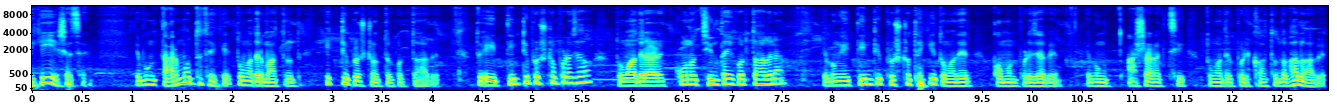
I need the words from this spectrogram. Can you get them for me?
থেকেই এসেছে। এবং তার মধ্যে থেকে তোমাদের মাত্র একটি প্রশ্ন উত্তর করতে হবে। তো এই তিনটি প্রশ্ন পড়ে যাও, তোমাদের আর কোনো চিন্তাই করতে হবে না এবং এই তিনটি প্রশ্ন থেকেই তোমাদের কমন পড়ে যাবে এবং আশা রাখছি তোমাদের পরীক্ষা অত্যন্ত ভালো হবে।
